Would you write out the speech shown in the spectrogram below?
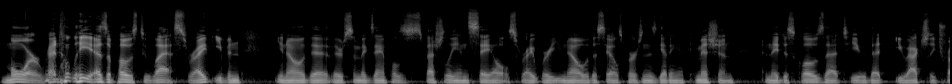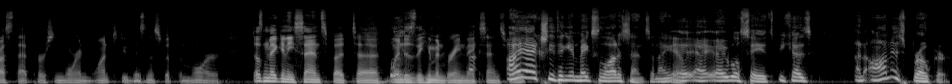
more readily as opposed to less, right? Even you know the, there's some examples, especially in sales, right, where you know the salesperson is getting a commission and they disclose that to you, that you actually trust that person more and want to do business with them more. Doesn't make any sense, but uh, when does the human brain make sense? Right? I actually think it makes a lot of sense, and I Yeah. I, I will say it's because an honest broker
